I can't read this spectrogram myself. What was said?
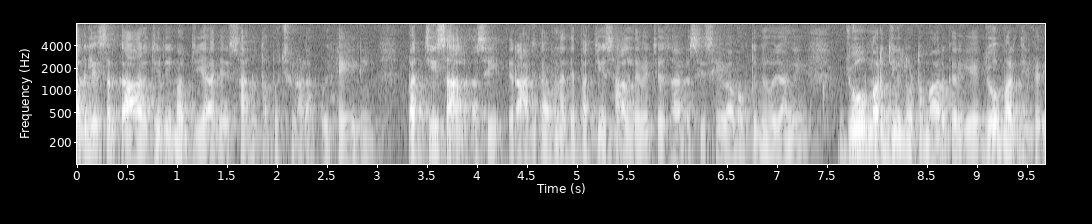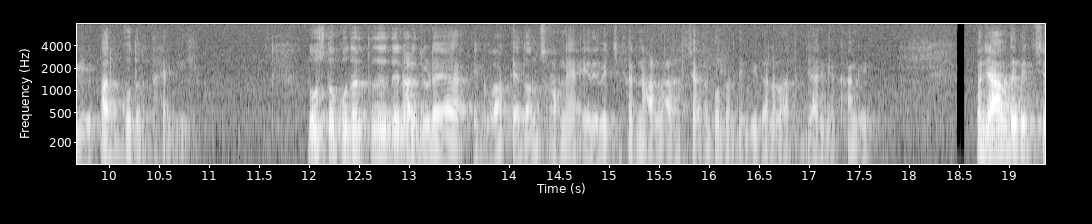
ਅਗਲੀ ਸਰਕਾਰ ਜਿਹਦੀ ਮਰਜ਼ੀ ਆ ਜੇ, ਸਾਨੂੰ ਤਾਂ ਪੁੱਛਣ ਵਾਲਾ ਕੋਈ ਹੈ ਹੀ ਨਹੀਂ। 25 ਸਾਲ ਅਸੀਂ ਰਾਜ ਕਰਨਾ ਤੇ 25 ਸਾਲ ਦੇ ਵਿੱਚ ਸਾਡ, ਅਸੀਂ ਸੇਵਾ ਮੁਕਤ ਵੀ ਹੋ ਜਾਾਂਗੇ। ਜੋ ਮਰਜ਼ੀ ਲੁੱਟਮਾਰ ਕਰੀਏ, ਜੋ ਮਰਜ਼ੀ ਕਰੀਏ, ਪਰ ਕੁਦਰਤ ਹੈਗੀ। ਦੋਸਤੋ, ਕੁਦਰਤ ਦੇ ਨਾਲ ਜੁੜਿਆ ਇੱਕ ਵਾਕਿਆ ਤੁਹਾਨੂੰ ਸੁਣਾਉਂਦੇ ਆ ਇਹਦੇ ਵਿੱਚ ਫਿਰ ਨਾਲ ਨਾਲ ਹਰਚਰਨ ਭੁੱਲਰ ਦੀ ਵੀ ਗੱਲਬਾਤ ਜਾਰੀ ਰੱਖਾਂਗੇ। ਪੰਜਾਬ ਦੇ ਵਿੱਚ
